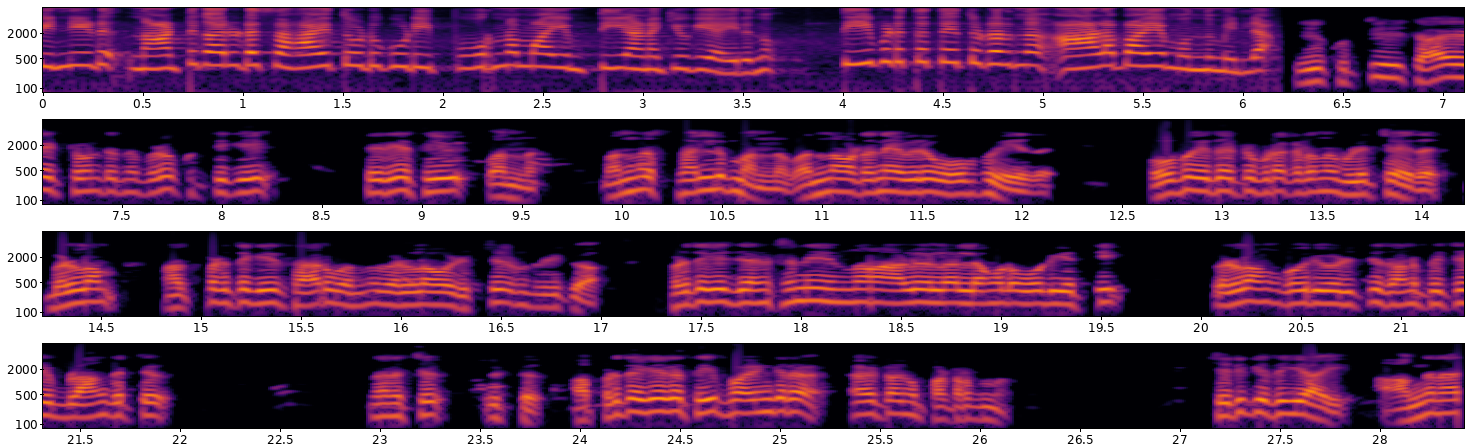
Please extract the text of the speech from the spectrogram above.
പിന്നീട് നാട്ടുകാരുടെ സഹായത്തോടുകൂടി പൂർണമായും തീ അണയ്ക്കുകയായിരുന്നു. തീപിടുത്തത്തെ തുടർന്ന് ആളപായമൊന്നുമില്ല. ഈ കുറ്റി ചായ ഇട്ടുകൊണ്ടിരുന്നപ്പോഴും കുറ്റിക്ക് ചെറിയ തീ വന്ന്. വന്ന് സ്മെല്ലും വന്നു. വന്ന ഉടനെ ഇവർ ഓഫ് ചെയ്ത്. ഓഫ് ചെയ്തിട്ട് ഇവിടെ കിടന്ന് വിളിച്ചത് വെള്ളം അപ്പോഴത്തേക്ക് സാറ് വന്ന് വെള്ളം ഒഴിച്ചുകൊണ്ടിരിക്കുക അപ്പോഴത്തേക്ക് ജംഗ്ഷനിൽ നിന്ന് ആളുകളെല്ലാം കൂടെ ഓടിയെത്തി. വെള്ളം കോരി ഒഴിച്ച് തണുപ്പിച്ച് ബ്ലാങ്കറ്റ് നനച്ച് ഇട്ട്. അപ്പോഴത്തേക്കൊക്കെ തീ ഭയങ്കര ആയിട്ട് അങ്ങ് പടർന്നു. ശരിക്ക് തീയായി. അങ്ങനെ ആ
